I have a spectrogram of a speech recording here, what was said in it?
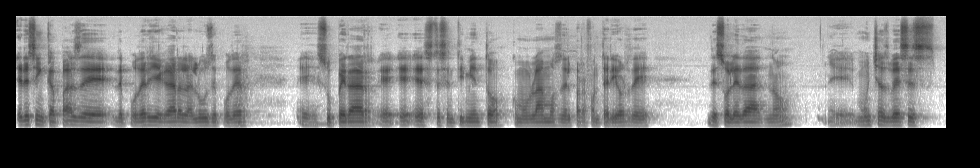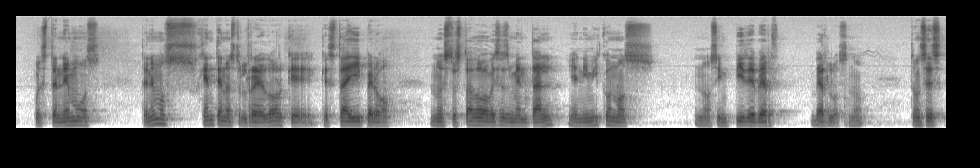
eres incapaz de, poder llegar a la luz, de poder eh, superar eh, este sentimiento, como hablamos del párrafo anterior, de, soledad, ¿no? Muchas veces pues tenemos, tenemos gente a nuestro alrededor que, que, está ahí, pero nuestro estado a veces mental y anímico nos, nos impide ver, verlos, ¿no? Entonces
